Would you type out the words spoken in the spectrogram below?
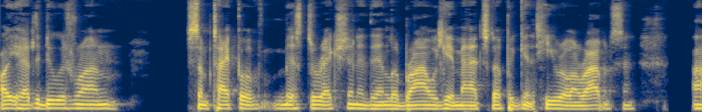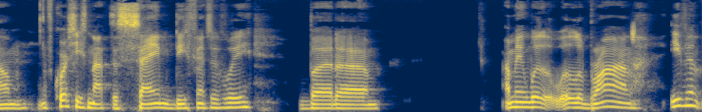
all you had to do was run some type of misdirection, and then LeBron would get matched up against Herro and Robinson. Um, of course, he's not the same defensively, but um, I mean, with, with LeBron, even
